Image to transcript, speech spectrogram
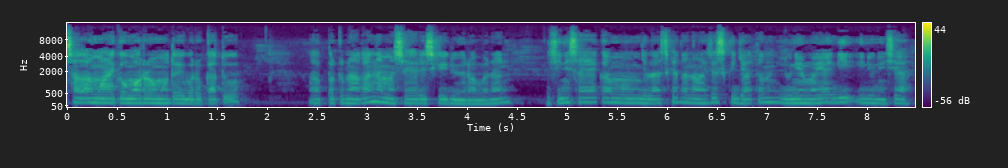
Assalamualaikum warahmatullahi wabarakatuh. Eh, Perkenalkan nama saya Rizky Dwi Ramadan. Di sini saya akan menjelaskan analisis kejahatan dunia maya di Indonesia.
